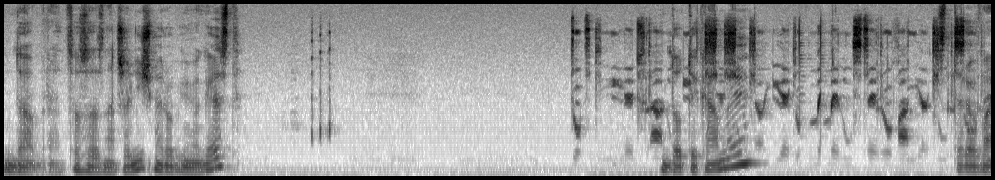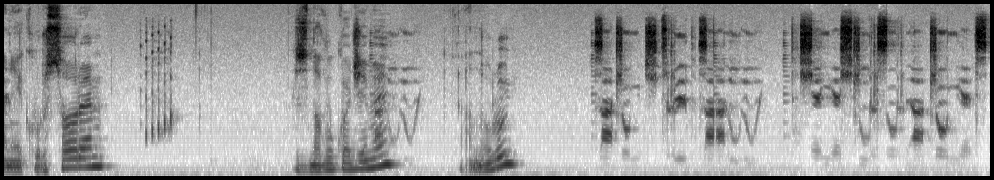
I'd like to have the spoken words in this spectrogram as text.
Dobra, to zaznaczyliśmy, robimy gest. Dotykamy. Sterowanie kursorem. Znowu kładziemy. Anuluj. Zacząć tryb zaanuluj. Przenieś kursor na koniec.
